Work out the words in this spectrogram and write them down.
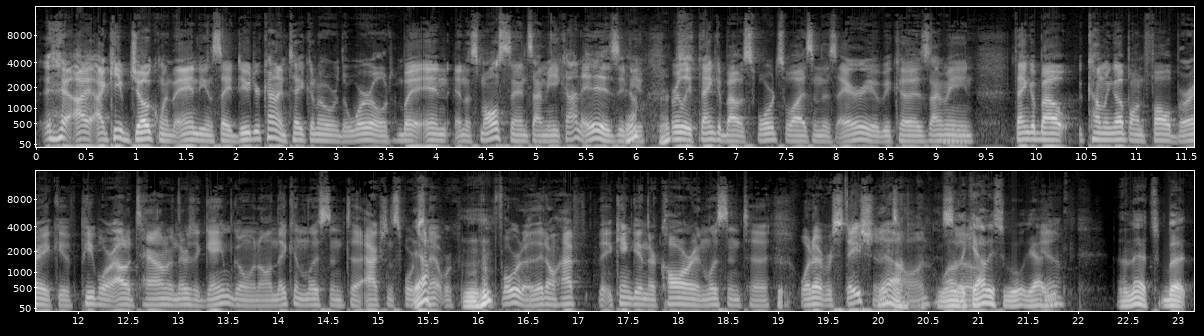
I, I keep joking with Andy and say, dude, you're kind of taking over the world. But in, in a small sense, I mean, he kind of is if Yeah, you that's- really think about sports wise in this area. Because, I mean, think about coming up on fall break. If people are out of town and there's a game going on, they can listen to Action Sports Yeah. Network from mm-hmm. Florida. They don't have, they can't get in their car and listen to whatever station it's on. one of the county schools. Yeah, yeah. and that's but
